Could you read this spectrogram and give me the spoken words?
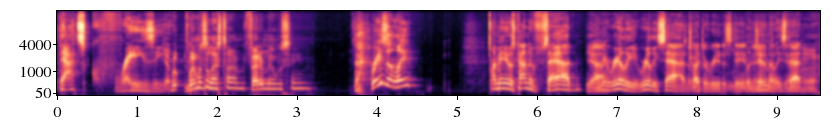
That's crazy. Wh- when was the last time Fetterman was seen? Recently, I mean, it was kind of sad. Yeah. I mean, really, really sad. I Tried to read a statement. Legitimately Yeah. sad.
